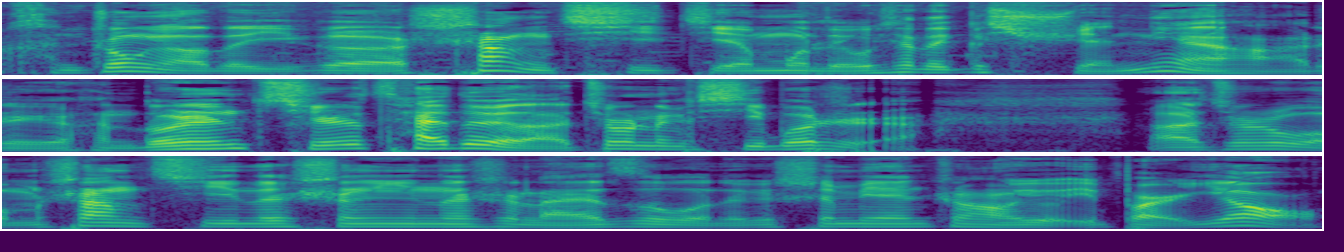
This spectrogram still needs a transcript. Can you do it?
很重要的一个上期节目留下的一个悬念哈，这个很多人其实猜对了，就是那个锡箔纸啊，就是我们上期的声音呢是来自我那个身边正好有一板药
